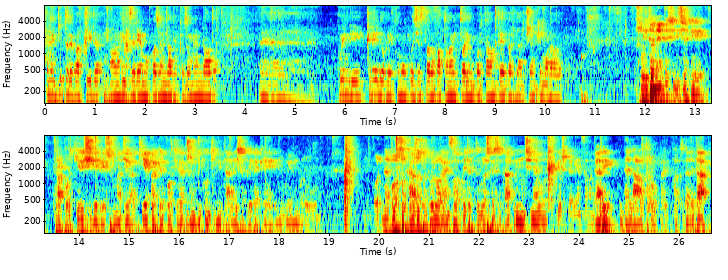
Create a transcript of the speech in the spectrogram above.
come in tutte le partite analizzeremo cosa è andato e cosa non è andato. Eh, quindi credo che comunque sia stata fatta una vittoria importante per darci anche morale. Solitamente si dice che tra portieri ci deve essere una gerarchia perché il portiere ha bisogno di continuità e di sapere che lui è il numero uno. Nel vostro caso, tra e Lorenzo, avete tutti la stessa età, quindi non ce n'è uno che ha più esperienza magari dell'altro per il fatto dell'età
